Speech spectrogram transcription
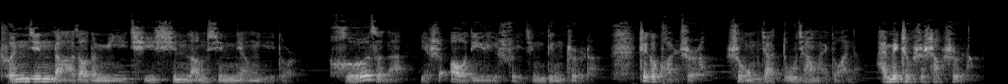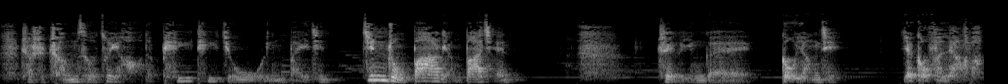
纯金打造的米奇新郎新娘一对盒子呢也是奥地利水晶定制的，这个款式啊是我们家独家买断的，还没正式上市呢。这是成色最好的 PT 九五零白金，斤重八两八钱，这个应该够洋气，也够分量了吧？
